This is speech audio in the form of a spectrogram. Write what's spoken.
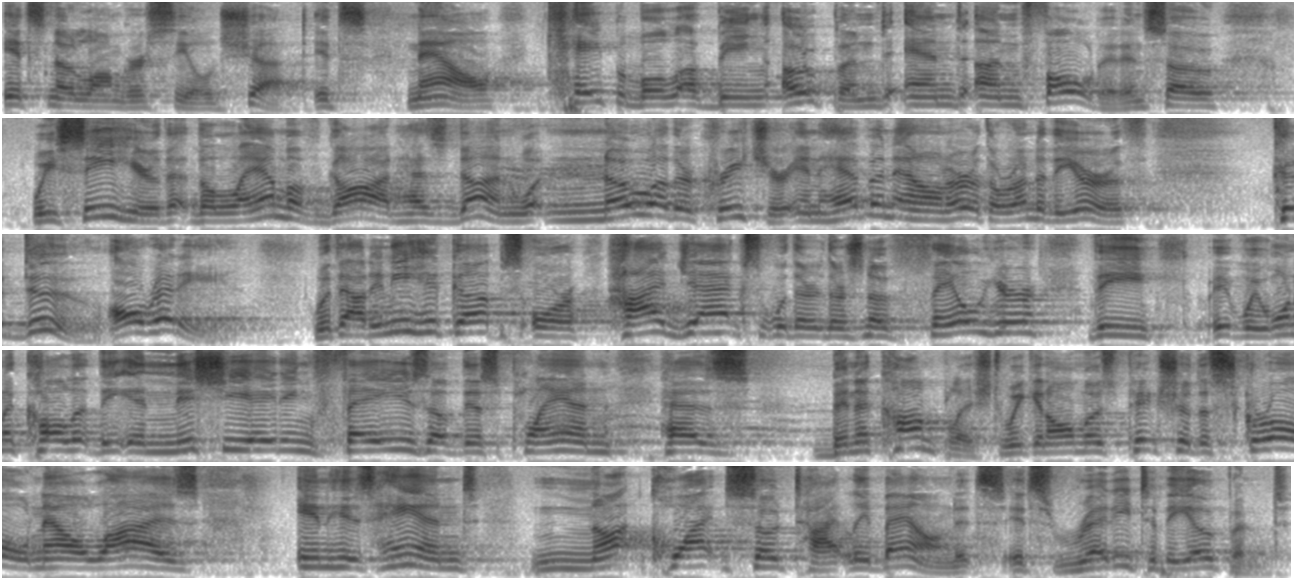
it's no longer sealed shut. It's now capable of being opened and unfolded. And so we see here that the Lamb of God has done what no other creature in heaven and on earth or under the earth could do already. Without any hiccups or hijacks, where there's no failure, the, if we want to call it the initiating phase of this plan has been accomplished. We can almost picture the scroll now lies in his hand, not quite so tightly bound. It's, it's ready to be opened.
